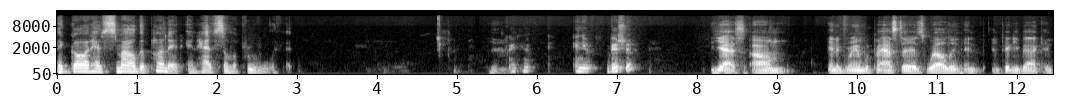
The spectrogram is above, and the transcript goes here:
that God has smiled upon it and has some approval with it. Yeah. Any bishop? Yes, um, in agreeing with Pastor as well, and and, and piggybacking.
